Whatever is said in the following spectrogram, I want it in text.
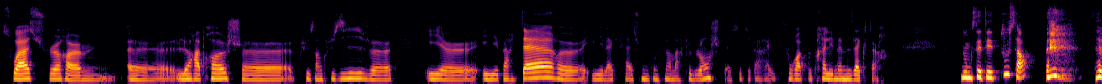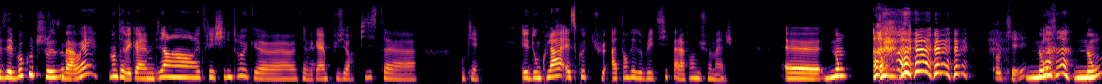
soit sur, leur approche, plus inclusive, et heu et paritaire, et la création de contenu en marque blanche, bah, c'était pareil pour à peu près les mêmes acteurs. Donc c'était tout ça. Ça faisait beaucoup de choses. Bah, ouais. Non, tu avais quand même bien réfléchi le truc, heu, tu avais Ouais. quand même plusieurs pistes, OK. Et donc là, est-ce que tu atteins tes objectifs à la fin du chômage? Non. OK. Non, non,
